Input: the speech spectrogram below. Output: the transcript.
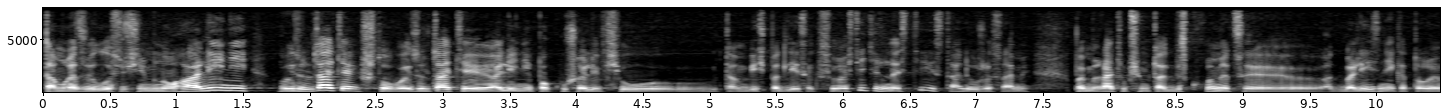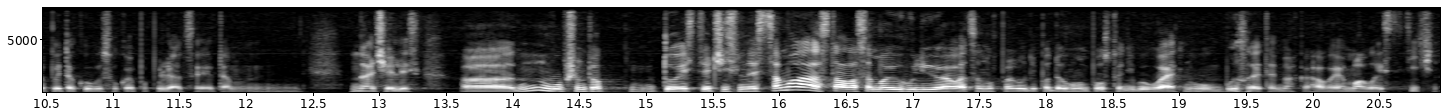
Там развелось очень много оленей. В результате что? В результате олени покушали всю, там весь подлесок, всю растительность и стали уже сами помирать, в общем-то, от бескормицы, от болезней, которые при такой высокой популяции там начались. Ну, в общем-то, то есть численность сама стала саморегулироваться, но в природе по-другому просто не бывает. Ну, было это, мягко говоря, мало эстетично.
